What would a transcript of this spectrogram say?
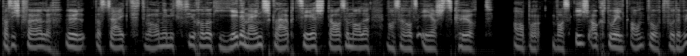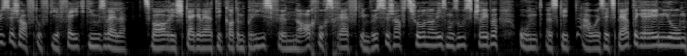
Das ist gefährlich, weil das zeigt die Wahrnehmungspsychologie. Jeder Mensch glaubt zuerst das einmal, was er als erstes hört. Aber was ist aktuell die Antwort der Wissenschaft auf die Fake News-Welle? Zwar ist gegenwärtig gerade ein Preis für Nachwuchskräfte im Wissenschaftsjournalismus ausgeschrieben und es gibt auch ein Expertengremium,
